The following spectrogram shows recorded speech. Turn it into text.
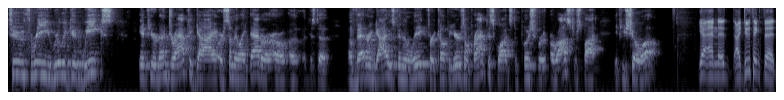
two, three really good weeks. If you're an undrafted guy or somebody like that, or, or, or just a, a veteran guy who's been in the league for a couple years on practice squads to push for a roster spot if you show up. Yeah, and it, I do think that,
